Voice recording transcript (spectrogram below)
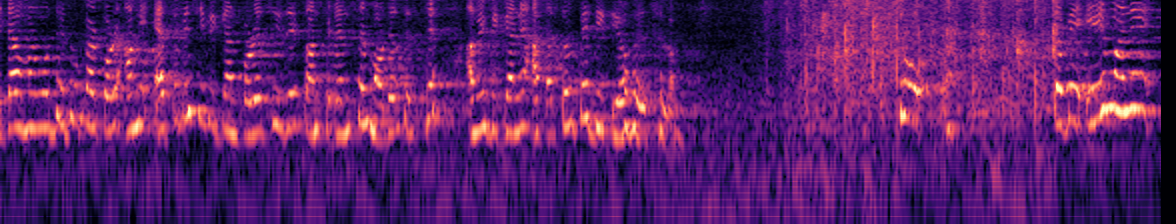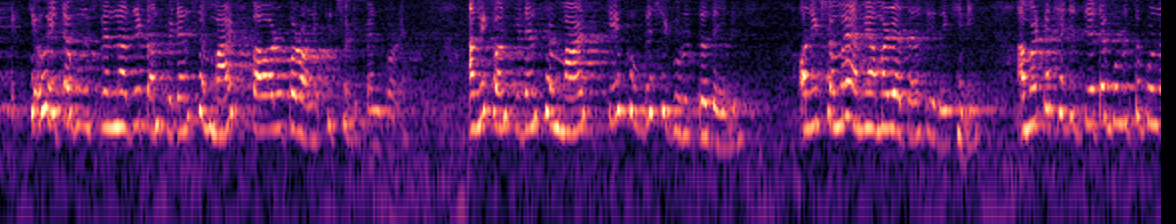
এটা আমার মধ্যে ঢোকার পর আমি এত বেশি বিজ্ঞান পড়েছি যে কনফিডেন্সের মডেল টেস্টে আমি বিজ্ঞানে আটাত্তর পে দ্বিতীয় হয়েছিলাম। তো তবে এর মানে কেউ এটা বুঝবেন না যে কনফিডেন্সের মার্কস পাওয়ার উপর অনেক কিছু ডিপেন্ড করে। আমি কনফিডেন্সের মার্কসকে খুব বেশি গুরুত্ব দেইনি। অনেক সময় আমি আমার রেজাল্টই দেখিনি। আমার কাছে যেটা গুরুত্বপূর্ণ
